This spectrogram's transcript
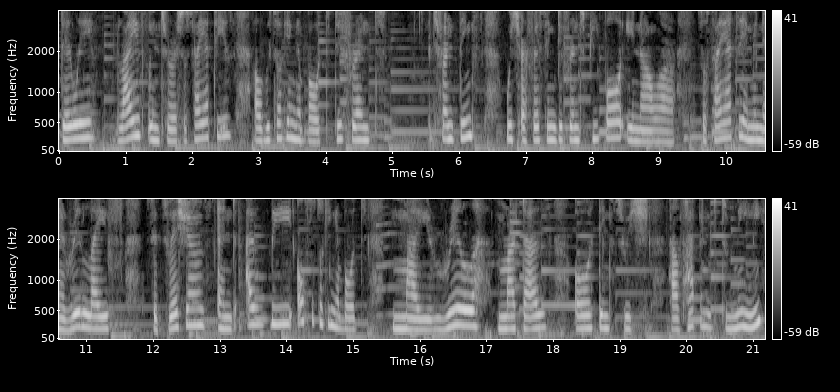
daily life, into our societies. I'll be talking about different different things which are facing different people in our society i mean in real life situations. And i'll be also talking about my real matters or things which have happened to me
